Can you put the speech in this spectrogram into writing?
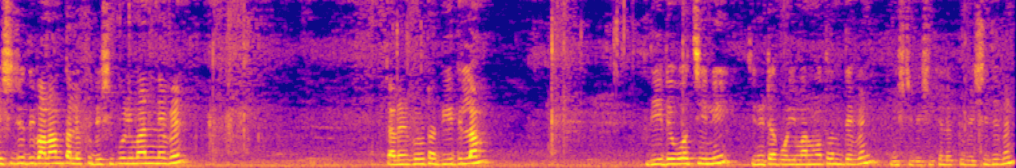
বেশি যদি বানান, তাহলে একটু বেশি পরিমাণ নেবেন। চালের গুঁড়োটা দিয়ে দিলাম। দিয়ে দেবো চিনি। চিনিটা পরিমাণ মতন দেবেন। মিষ্টি বেশি খেলে একটু বেশি দেবেন।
